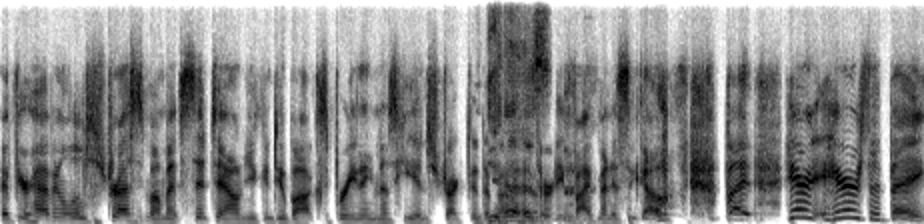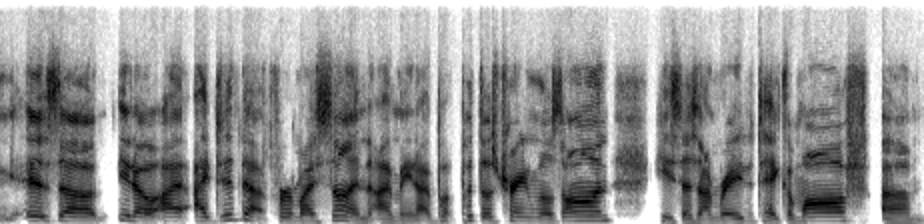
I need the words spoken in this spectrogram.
if you're having a little stress moment, sit down. You can do box breathing, as he instructed about yes. 35 minutes ago. but here, here's the thing: is uh, you know, I, I did that for my son. I mean, I put put those training wheels on. He says I'm ready to take them off. Um,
